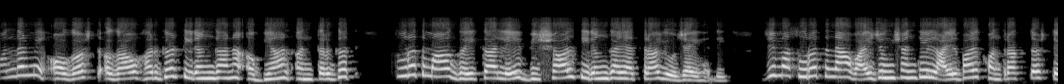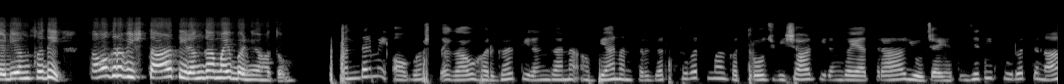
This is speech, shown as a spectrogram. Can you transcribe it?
પંદરમી ઓગસ્ટ અગાઉ હર ઘર તિરંગાના અભિયાન અંતર્ગત સુરતમાં ગઈકાલે વિશાળ તિરંગા યાત્રા યોજાઈ હતી, જેમાં સુરતના વાય જંકશનથી લાલભાઈ કોન્ટ્રાક્ટર સ્ટેડિયમ સુધી સમગ્ર વિસ્તાર તિરંગામય બન્યો હતો. પંદરમી ઓગસ્ટ અગાઉ હરઘર તિરંગાના અભિયાન અંતર્ગત સુરતમાં ગતરોજ વિશાળ તિરંગા યાત્રા યોજાઈ હતી, જેથી સુરતના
